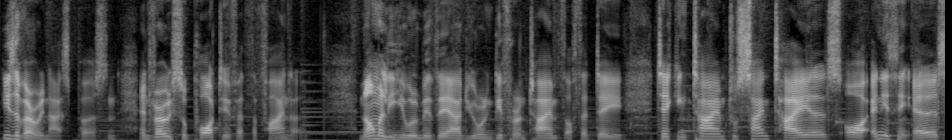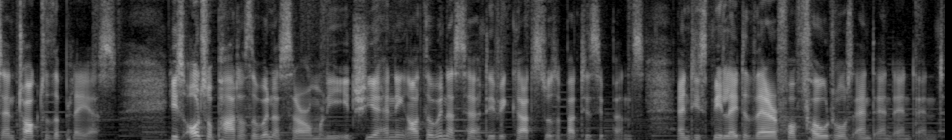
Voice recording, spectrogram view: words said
He's a very nice person and very supportive at the final. Normally, he will be there during different times of the day, taking time to sign tiles or anything else and talk to the players. He's also part of the winner ceremony each year, handing out the winner certificates to the participants. And he's been later there for photos and and and and.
